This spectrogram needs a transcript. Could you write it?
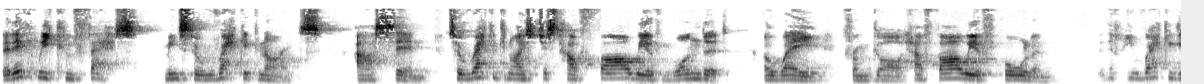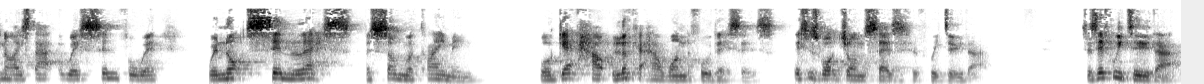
That if we confess means to recognize our sin, to recognize just how far we have wandered away from God, how far we have fallen. That If we recognize that, that we're sinful, we're, we're not sinless as some were claiming, well, get how, look at how wonderful this is. This is what John says if we do that. He says if we do that,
